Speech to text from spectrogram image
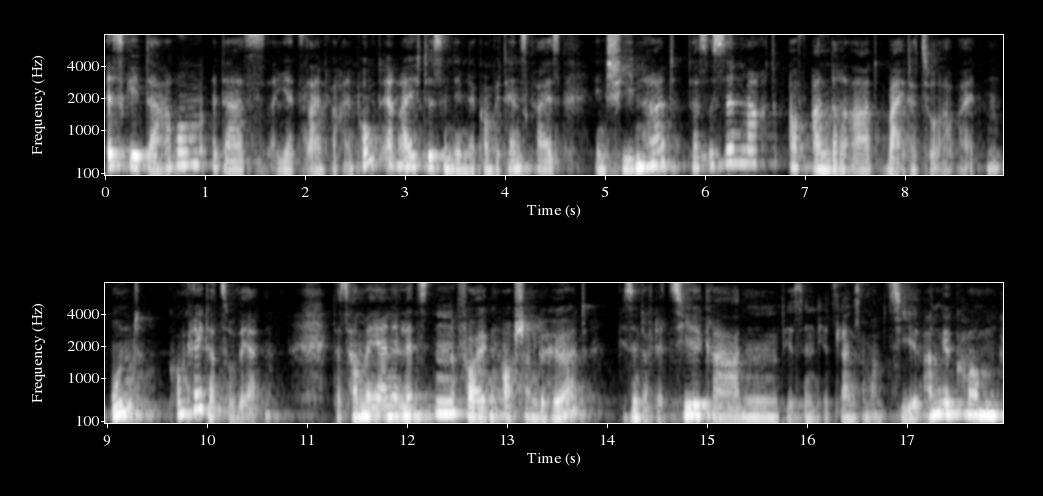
Es geht darum, dass jetzt einfach ein Punkt erreicht ist, in dem der Kompetenzkreis entschieden hat, dass es Sinn macht, auf andere Art weiterzuarbeiten und konkreter zu werden. Das haben wir ja in den letzten Folgen auch schon gehört wir sind auf der Zielgeraden, wir sind jetzt langsam am Ziel angekommen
